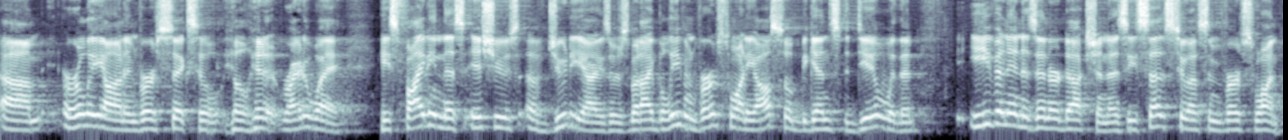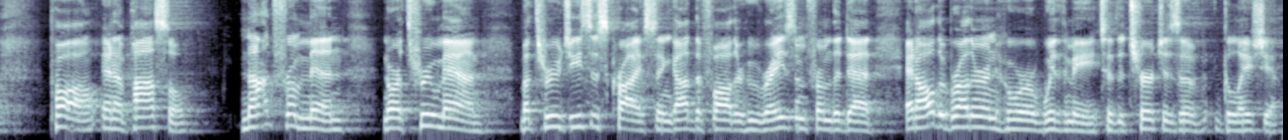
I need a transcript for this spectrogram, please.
Um, early on in verse 6, he'll, he'll hit it right away. He's fighting this issues of Judaizers, but I believe in verse 1, he also begins to deal with it, even in his introduction, as he says to us in verse 1 Paul, an apostle, not from men, nor through man but through Jesus Christ and God the Father who raised him from the dead, and all the brethren who are with me to the churches of Galatia.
